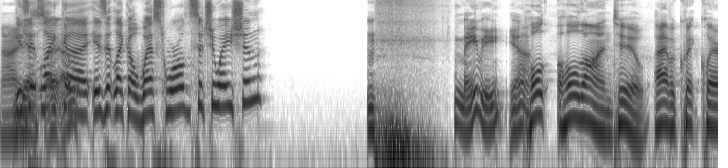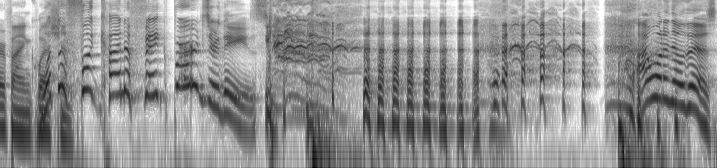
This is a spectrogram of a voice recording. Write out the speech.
Nice. Is Yes, it like I- I a is it like a Westworld situation? Maybe, yeah. Hold hold on too. I have a quick clarifying question. What the fuck kind of fake birds are these? I want to know this.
